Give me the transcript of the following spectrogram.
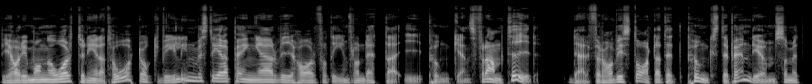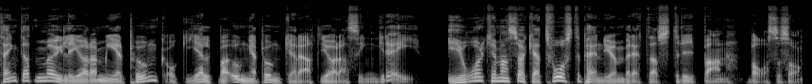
Vi har i många år turnerat hårt och vill investera pengar vi har fått in från detta i punkens framtid. Därför har vi startat ett punkstipendium som är tänkt att möjliggöra mer punk och hjälpa unga punkare att göra sin grej. I år kan man söka två stipendium, berättar Strypan, bas och sång.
